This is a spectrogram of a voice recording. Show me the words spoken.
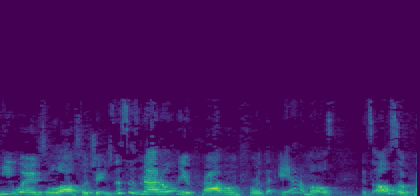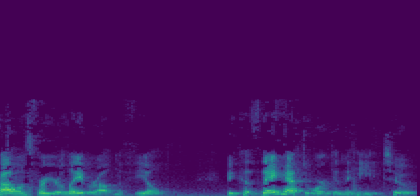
heat waves will also change. This is not only a problem for the animals, it's also problems for your labor out in the field because they have to work in the heat too.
